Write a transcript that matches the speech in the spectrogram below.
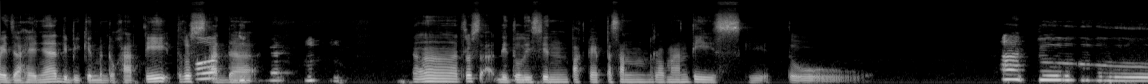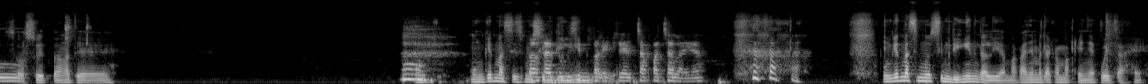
Kue jahenya dibikin bentuk hati, terus Oh, ada eh, terus ditulisin pakai pesan romantis gitu. Aduh. So sweet banget ya. Ah, Mungkin masih musim tulisin dingin. pakai ya. kecap aja lah ya. Mungkin masih musim dingin kali ya, makanya mereka makainya kue jahe.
